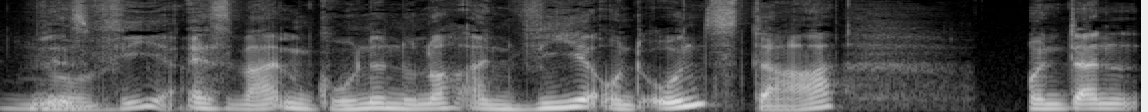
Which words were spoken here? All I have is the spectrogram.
Nur es, wir. Es war im Grunde nur noch ein Wir und uns da. Und dann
